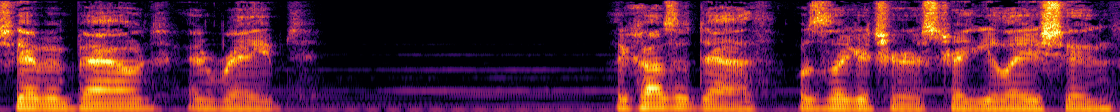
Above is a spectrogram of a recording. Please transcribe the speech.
She had been bound and raped. The cause of death was ligature strangulation.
